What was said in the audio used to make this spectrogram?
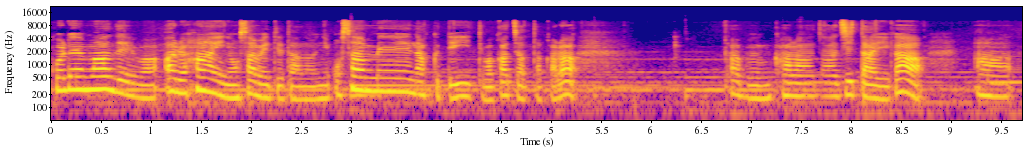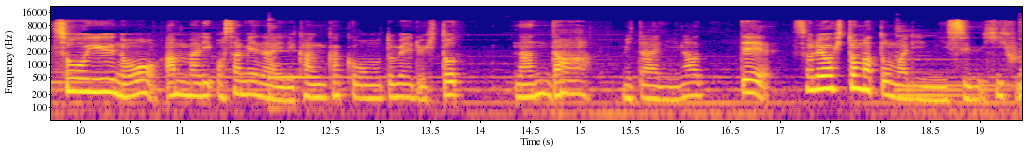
うこれまではある範囲に収めてたのに収めなくていいって分かっちゃったから多分体自体があそういうのをあんまり収めないで感覚を求める人なんだみたいになってそれをひとまとまりにする皮膚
